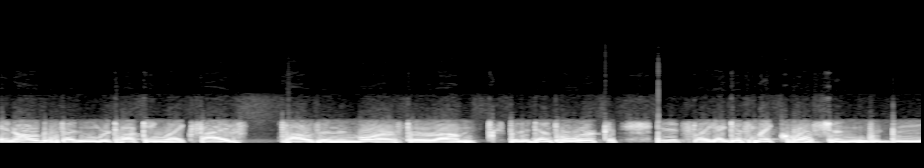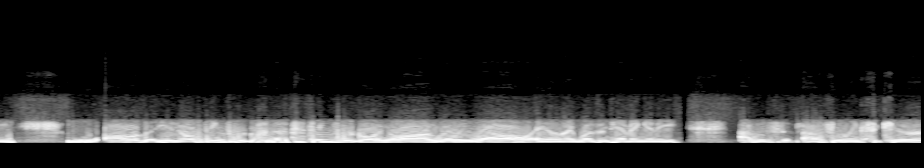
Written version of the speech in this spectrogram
and all of a sudden we're talking like five thousand and more for um, for the dental work. And it's like I guess my question would be, all of you know things were things were going along really well, and I wasn't having any. I was uh, feeling secure,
